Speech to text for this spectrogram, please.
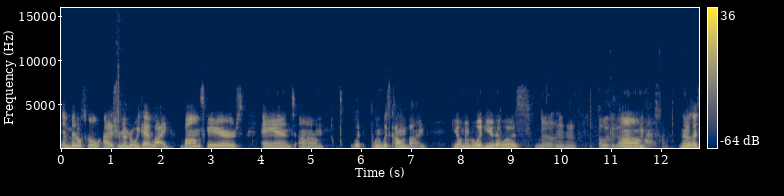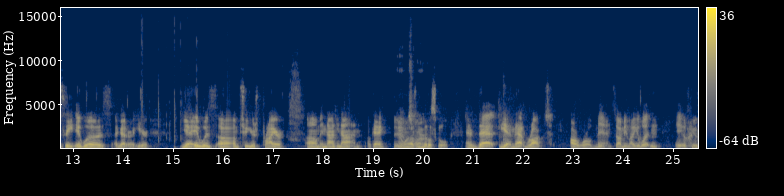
in middle school i just remember we had like bomb scares and um what when was columbine do y'all remember what year that was No. Mhm. I'll look it up. um no let's see. It was i got it right here. Yeah it was um two years prior um in 99 okay? Yeah, when was I was in middle school, and that yeah, and that rocked our world then. So I mean, like it wasn't it, we,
